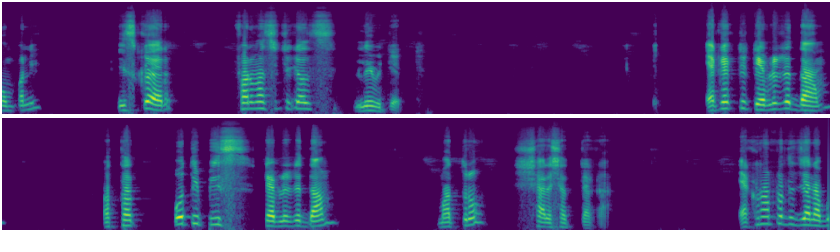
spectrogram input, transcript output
কোম্পানি স্কোয়ার ফার্মাসিউটিক্যালস লিমিটেড। এক একটি ট্যাবলেটের দাম, অর্থাৎ প্রতি পিস ট্যাবলেটের দাম মাত্র সাড়ে সাত টাকা। এখন আপনাদের জানাব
